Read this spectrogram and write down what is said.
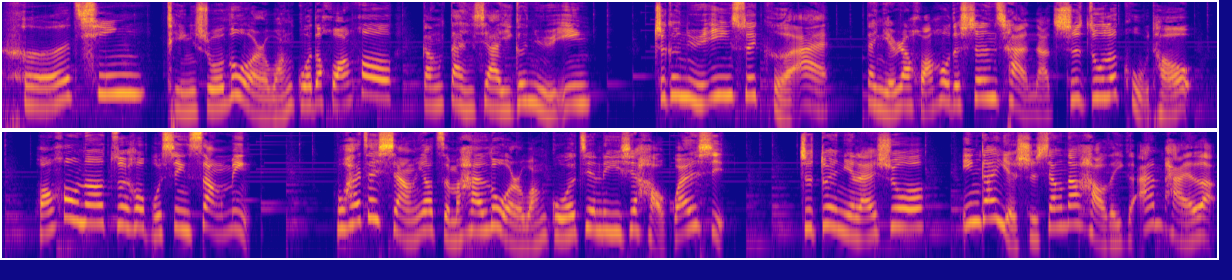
和亲？听说洛尔王国的皇后刚诞下一个女婴，这个女婴虽可爱，但也让皇后的生产呐吃足了苦头。皇后呢，最后不幸丧命。我还在想要怎么和洛尔王国建立一些好关系，这对你来说应该也是相当好的一个安排了。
